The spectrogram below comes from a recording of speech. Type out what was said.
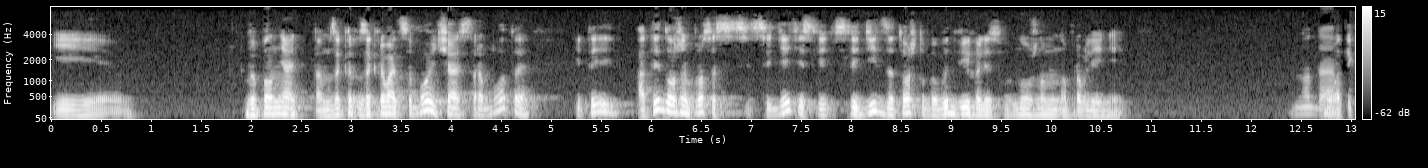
и выполнять, там, закр- закрывать собой часть работы, и ты, а ты должен просто сидеть и следить за то, чтобы вы двигались в нужном направлении. Ну да. Вот. И,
